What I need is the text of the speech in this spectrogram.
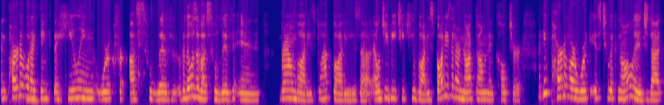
And part of what I mm. think the healing work for us who live, for those of us who live in brown bodies, black bodies, uh, LGBTQ bodies, bodies that are not dominant culture, I think part of our work is to acknowledge that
